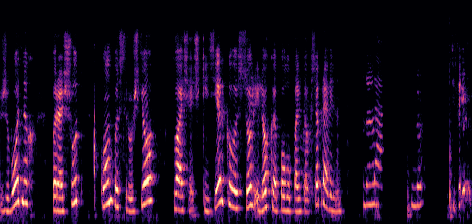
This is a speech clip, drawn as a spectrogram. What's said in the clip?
животных, парашют, компас, ружье, плащ, очки, зеркало, соль и легкое полупальто. Все правильно? Да. Да. Теперь,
